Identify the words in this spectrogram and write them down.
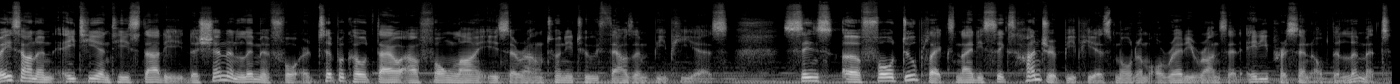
Based on an AT&T study, the Shannon limit for a typical dial-up phone line is around 22,000 BPS. Since a full duplex 9600 BPS modem already runs at 80% of the limit,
